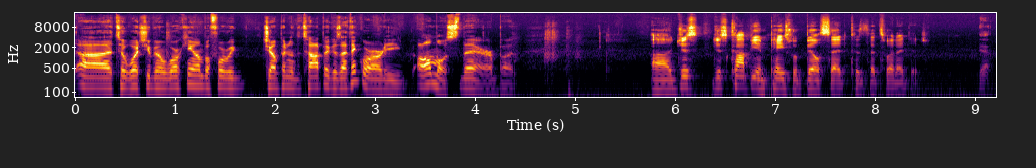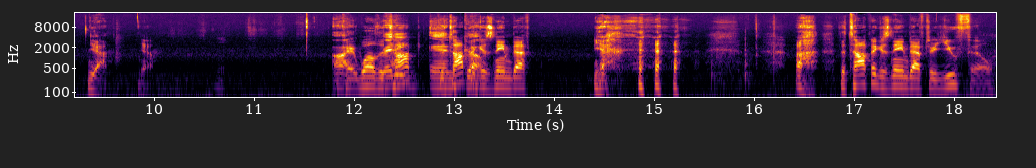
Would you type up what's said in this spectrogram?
uh, to what you've been working on before we jump into the topic? Because I think we're already almost there. But Uh, just just copy and paste what Bill said because that's what I did. yeah, yeah. All Okay. right, Well, the top the topic go. is named after. Yeah. uh, the topic is named after you, Phil.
